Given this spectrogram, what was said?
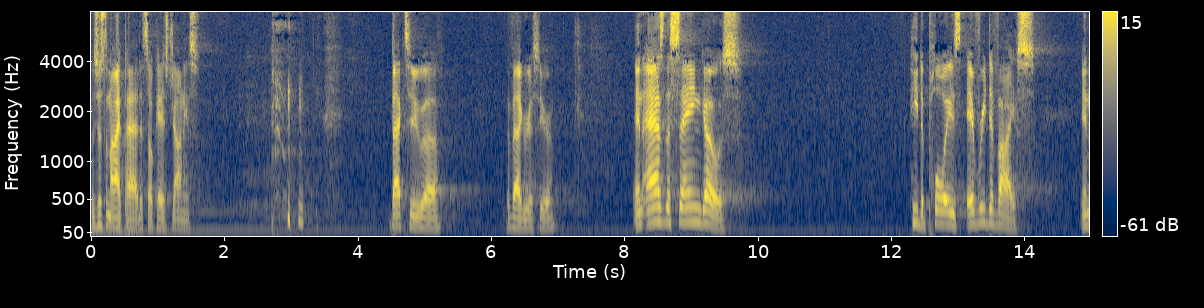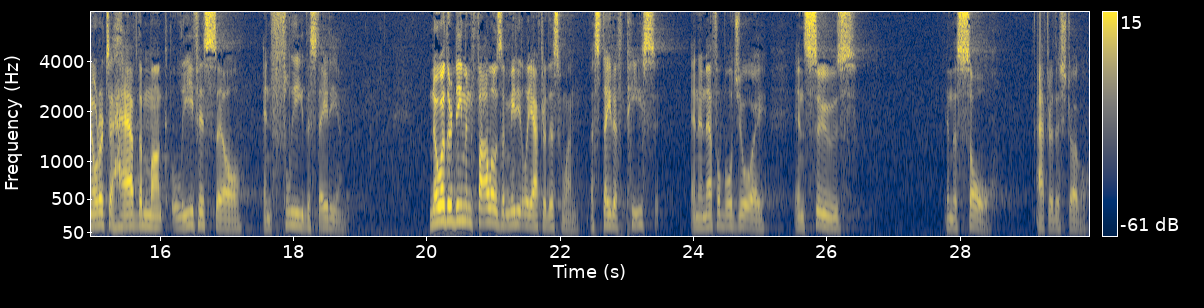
it's just an iPad. It's okay, it's Johnny's. Back to uh, Evagrius here. And as the saying goes, he deploys every device in order to have the monk leave his cell and flee the stadium. No other demon follows immediately after this one. A state of peace and ineffable joy ensues in the soul after this struggle.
